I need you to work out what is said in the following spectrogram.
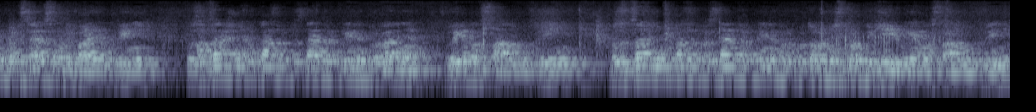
України місцеве самоврядування в Україні, про затвердження указу Президента України про введення воєнного стану в Україні, про затвердження указу Президента України про продовження строку дії воєнного стану в Україні,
